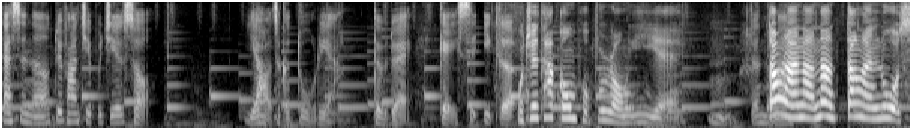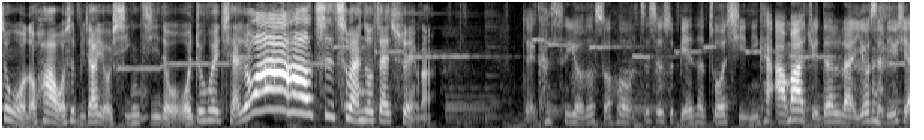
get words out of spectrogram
但是呢，对方接不接受，也要有这个度量，对不对？给是一个，我觉得他公婆不容易耶。嗯，真的。当然了，那当然，如果是我的话，我是比较有心机的，我就会起来说哇，好好吃，吃完之后再睡嘛。对，可是有的时候这就是别人的作息。你看阿妈觉得冷，又是流血，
